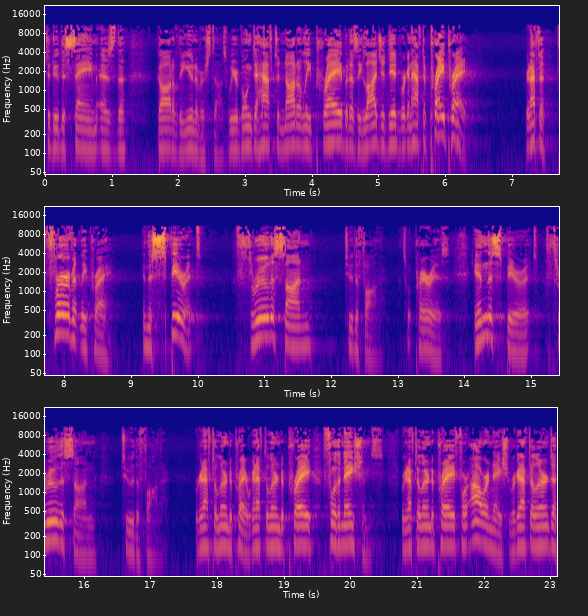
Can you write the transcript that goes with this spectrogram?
to do the same as the God of the universe does. We are going to have to not only pray, but as Elijah did, we're going to have to pray, pray. We're going to have to fervently pray in the Spirit through the Son to the Father. That's what prayer is. In the Spirit, through the Son to the Father. We're going to have to learn to pray. We're going to have to learn to pray for the nations. We're going to have to learn to pray for our nation. We're going to have to learn to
